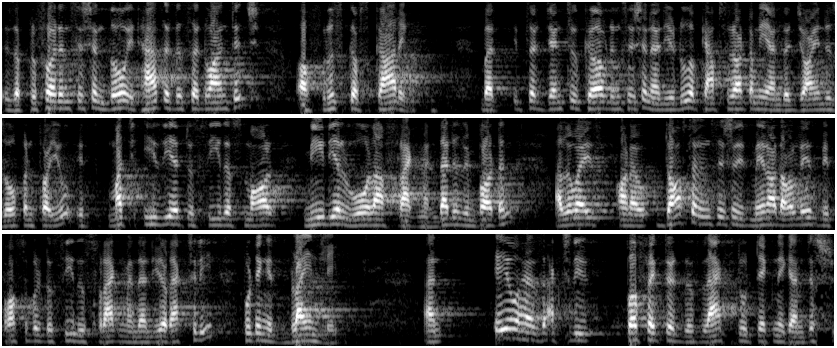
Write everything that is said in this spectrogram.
is a preferred incision, though it has a disadvantage of risk of scarring. But it's a gentle curved incision and you do a capsulotomy and the joint is open for you. It's much easier to see the small medial volar fragment. That is important. Otherwise, on a dorsal incision, it may not always be possible to see this fragment and you're actually putting it blindly. And AO has actually perfected this lag screw technique. I'm just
